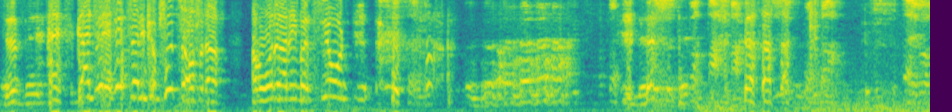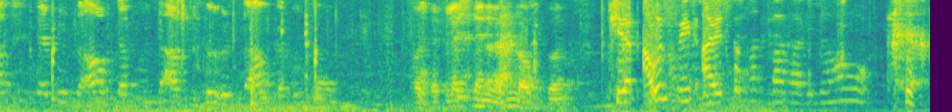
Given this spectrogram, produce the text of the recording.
Das ist, hey, ganz ehrlich, setzt seine Kapuze auf und ab! Aber ohne Animation! Einfach Kapuze auf, Kapuze ab, Kapuze auf, Kapuze auf. Oh, ich hätte vielleicht gerne anlaufen sollen. Wie das aussieht, Alter! Genau.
